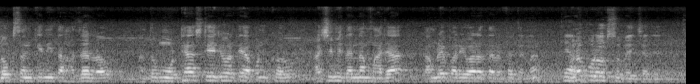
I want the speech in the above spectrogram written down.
लोकसंख्येने इथं हजर राहू आणि तो मोठ्या स्टेजवरती आपण करू अशी मी त्यांना माझ्या कांबळे परिवारातर्फे त्यांना मनपूर्वक शुभेच्छा देतो.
